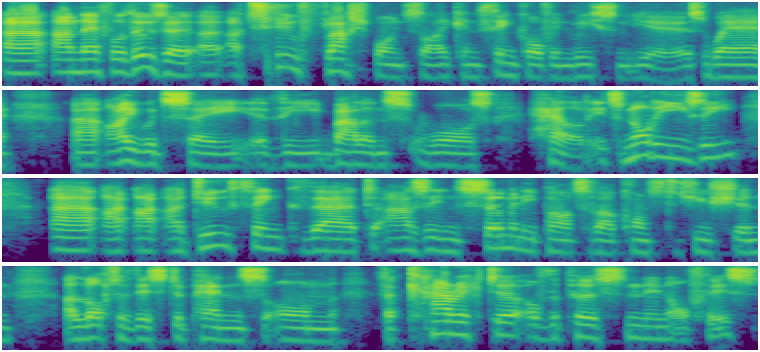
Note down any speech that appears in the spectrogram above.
Uh, and therefore, those are, are, two flashpoints I can think of in recent years where uh, I would say the balance was held. It's not easy. Uh, I, I, do think that, as in so many parts of our constitution, a lot of this depends on the character of the person in office.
